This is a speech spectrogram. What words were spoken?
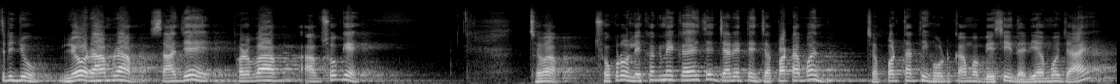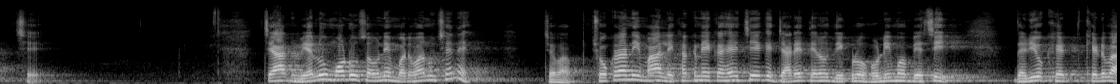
ત્રીજું, લ્યો રામ રામ, સાંજે ફરવા આવશો કે? જવાબ, છોકરો લેખકને કહે છે, જ્યારે તે ઝપાટા બંધ ચપળતાથી હોડકામાં બેસી દરિયામાં જાય છે. ચાર, વહેલું મોડું સૌને મળવાનું છે ને? જવાબ, છોકરાની મા લેખકને કહે છે કે જ્યારે તેનો દીકરો હોડીમાં બેસી દરિયો ખેડ, ખેડવા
